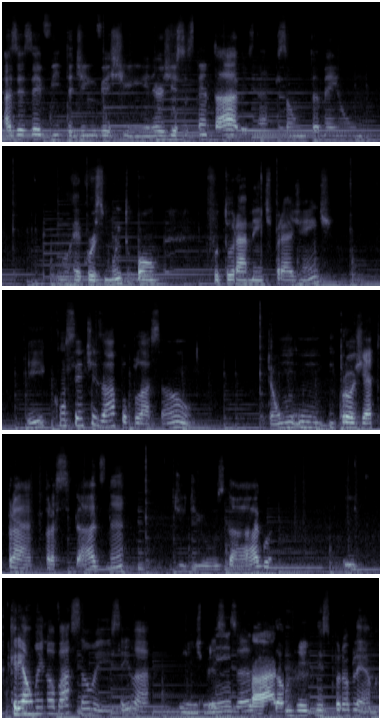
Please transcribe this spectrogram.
às vezes evita de investir em energias sustentáveis, né? Que são também um um recurso muito bom futuramente para a gente e conscientizar a população. Então, um, um, projeto para cidades, né, de, de, uso da água e criar uma inovação aí, sei lá. A gente precisa claro. dar um jeito nesse problema.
